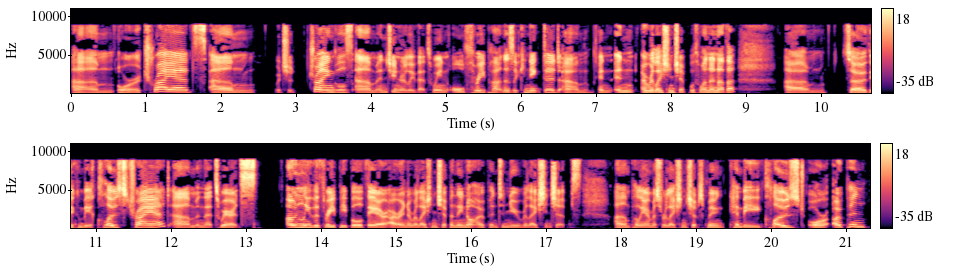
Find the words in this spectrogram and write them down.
um, or triads, um, which are triangles. Um, and generally that's when all three partners are connected, um, and in a relationship with one another. Um, so there can be a closed triad, and that's where it's only the three people there are in a relationship and they're not open to new relationships. Um, polyamorous relationships can, be closed or open.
